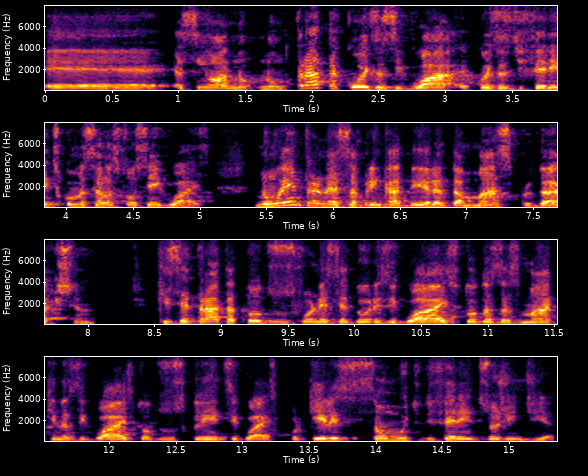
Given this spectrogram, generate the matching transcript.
é assim, ó, não, não trata coisas iguais, coisas diferentes como se elas fossem iguais. Não entra nessa brincadeira da mass production, que você trata todos os fornecedores iguais, todas as máquinas iguais, todos os clientes iguais, porque eles são muito diferentes hoje em dia.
